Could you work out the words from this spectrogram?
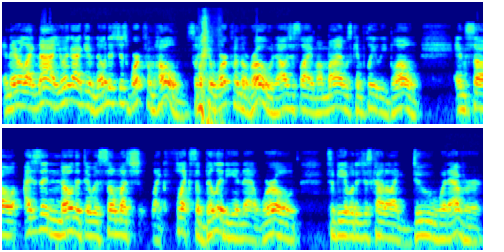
and they were like, nah, you ain't gotta give notice, just work from home, so you can work from the road. And I was just like, my mind was completely blown, and so I just didn't know that there was so much like flexibility in that world to be able to just kind of like do whatever.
